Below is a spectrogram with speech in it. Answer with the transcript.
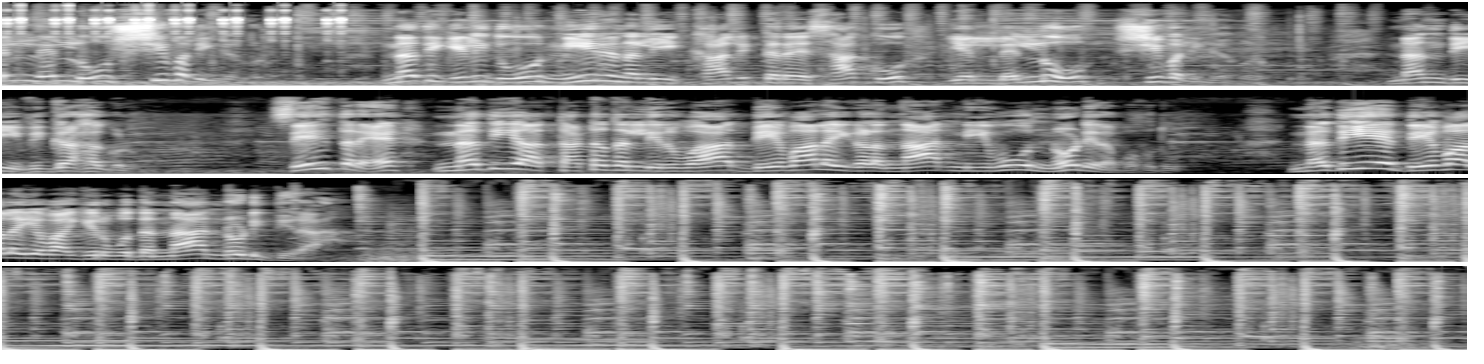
ಎಲ್ಲೆಲ್ಲೂ ಶಿವಲಿಂಗಗಳು. ನದಿಗಿಳಿದು ನೀರಿನಲ್ಲಿ ಕಾಲಿಟ್ಟರೆ ಸಾಕು ಎಲ್ಲೆಲ್ಲೂ ಶಿವಲಿಂಗಗಳು. ನಂದಿ ವಿಗ್ರಹಗಳು. ಸ್ನೇಹಿತರೆ, ನದಿಯ ತಟದಲ್ಲಿರುವ ದೇವಾಲಯಗಳನ್ನು ನೀವು ನೋಡಿರಬಹುದು. ನದಿಯೇ ದೇವಾಲಯವಾಗಿರುವುದನ್ನ ನೋಡಿದ್ದೀರಾ?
